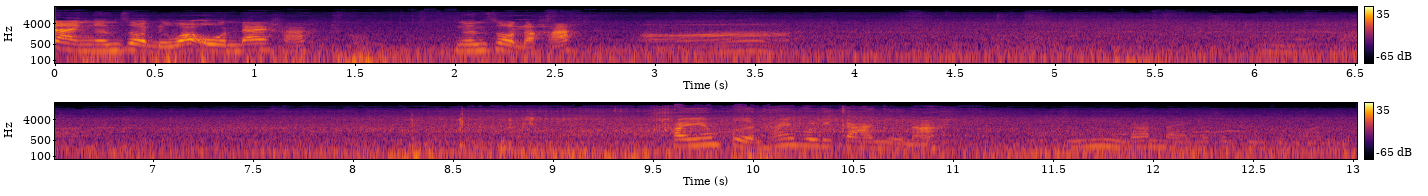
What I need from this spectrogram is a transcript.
จ่ายเงินสดหรือว่าโอนได้คะ เงินสดเหรอคะ อ๋อนี่นะคะเขายังเปิดให้บริการอยู่นะ นี่ด้านในก็จะเป็นประมาณนี้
